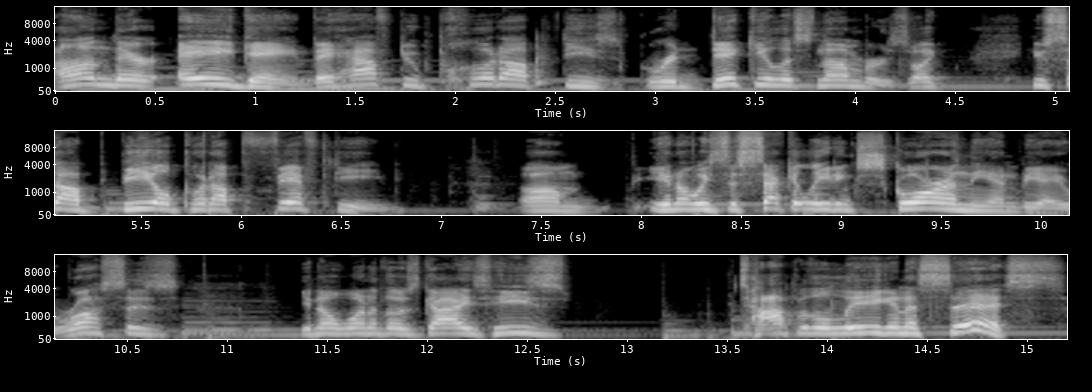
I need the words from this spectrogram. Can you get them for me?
on their A game. They have to put up these ridiculous numbers. Like you saw Beal put up 50. Um, you know, he's the second leading scorer in the NBA. Russ is, you know, one of those guys, he's top of the league in assists.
